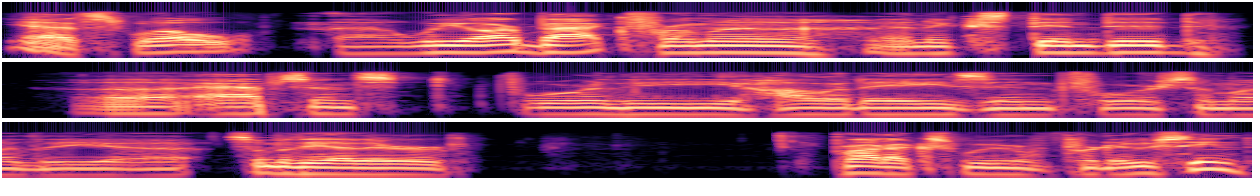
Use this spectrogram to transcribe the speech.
Yes, well, uh, we are back from a, an extended uh, absence for the holidays and for some of the uh, some of the other products we were producing.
